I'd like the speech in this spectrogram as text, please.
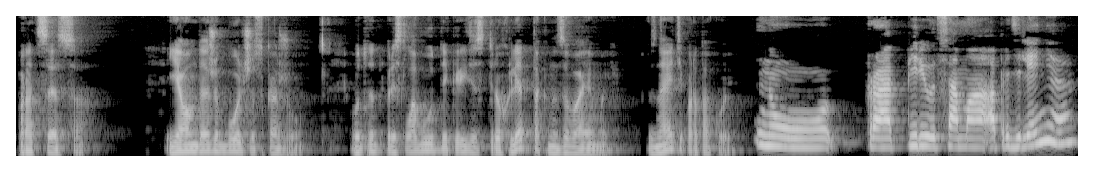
процесса. Я вам даже больше скажу. Вот этот пресловутый кризис трех лет, так называемый, знаете про такой? Ну, про период самоопределения.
